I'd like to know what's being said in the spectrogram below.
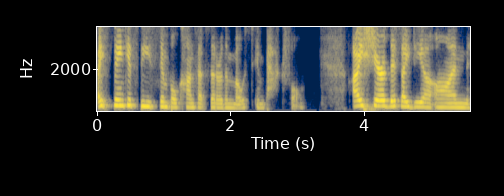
I think it's these simple concepts that are the most impactful. I shared this idea on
